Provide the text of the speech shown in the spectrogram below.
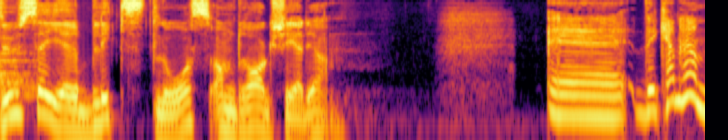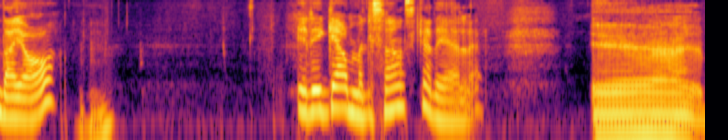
Du säger blixtlås om dragkedja. Eh, det kan hända, ja. Är det gammelsvenska det eller? Eh,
